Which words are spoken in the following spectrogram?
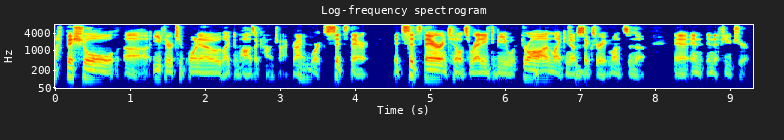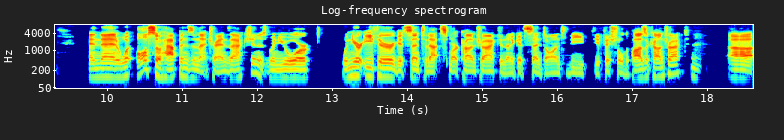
official uh, Ether 2.0 like deposit contract, right, mm-hmm. where it sits there. It sits there until it's ready to be withdrawn, like you know, six or eight months in the in in the future. And then what also happens in that transaction is when your when your ether gets sent to that smart contract and then it gets sent on to the, the official deposit contract, mm. uh,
